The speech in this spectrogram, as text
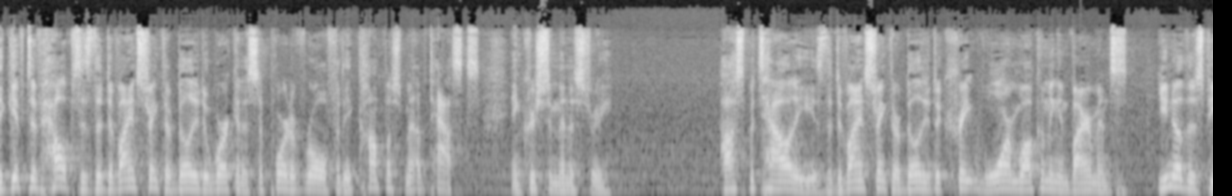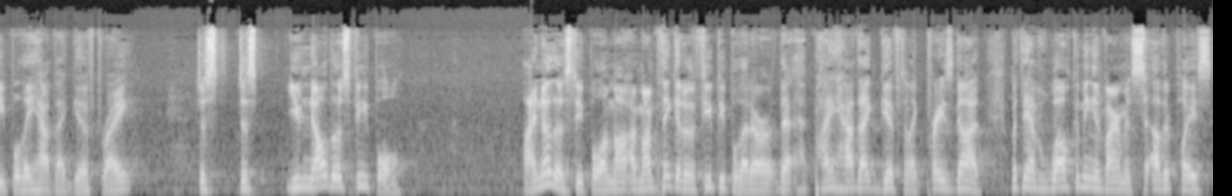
The gift of helps is the divine strength or ability to work in a supportive role for the accomplishment of tasks in Christian ministry. Hospitality is the divine strength or ability to create warm, welcoming environments. You know those people, they have that gift, right? Just, just you know those people. I know those people. I'm, I'm, I'm, thinking of a few people that are that probably have that gift and like praise God, but they have welcoming environments to other place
